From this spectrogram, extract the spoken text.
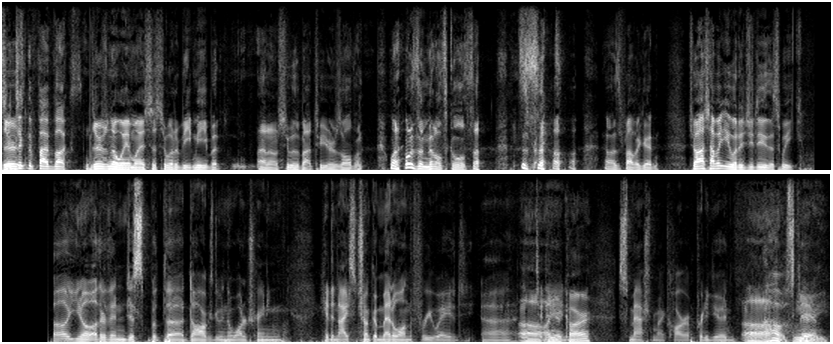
There's- took the five bucks. there's no way my sister would have beat me, but I don't know. She was about two years old when, when I was in middle school, so so that was probably good. Josh, how about you? What did you do this week? Uh, you know, other than just with the dogs doing the water training, hit a nice chunk of metal on the freeway. Uh, Oh, today on your and car? Smashed my car up pretty good. Oh, man. scary.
